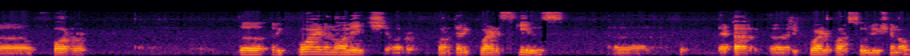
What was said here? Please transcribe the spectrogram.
uh, for uh, the required knowledge or for the required skills uh, that are uh, required for solution of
